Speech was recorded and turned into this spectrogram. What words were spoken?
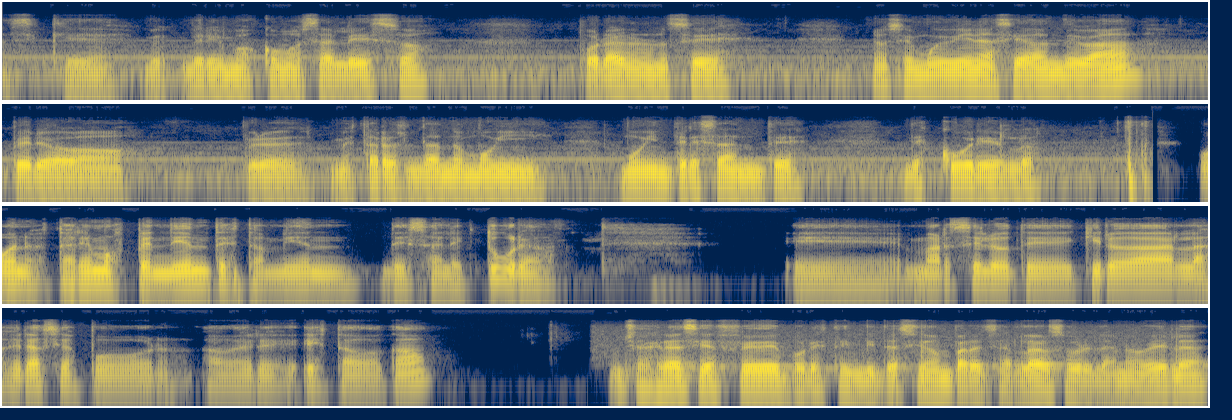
así que veremos cómo sale eso. Por ahora no sé, no sé muy bien hacia dónde va, pero pero me está resultando muy, muy interesante descubrirlo. Bueno, estaremos pendientes también de esa lectura. Eh, Marcelo, te quiero dar las gracias por haber estado acá. Muchas gracias, Fede, por esta invitación para charlar sobre la novela.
